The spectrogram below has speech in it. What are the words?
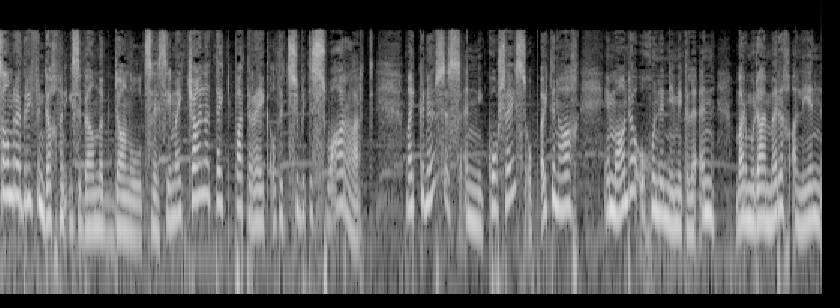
Saamrybrief vandag van Isabel McDonald. Sy sê my China tyd pad ry ek altyd so met 'n swaar hart. My kinders is in die koshuis op Uitenhaag en maandagooggende neem ek hulle in, maar moet daai middag alleen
